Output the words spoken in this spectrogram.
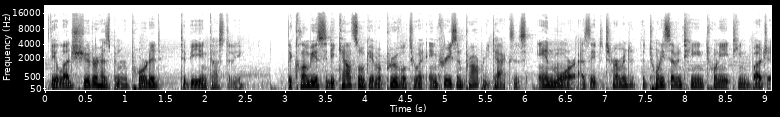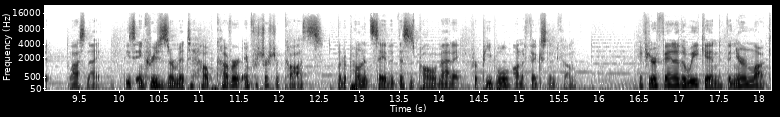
but the alleged shooter has been reported to be in custody. The Columbia City Council gave approval to an increase in property taxes and more as they determined the 2017 2018 budget last night. These increases are meant to help cover infrastructure costs, but opponents say that this is problematic for people on a fixed income. If you're a fan of The Weeknd, then you're in luck.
